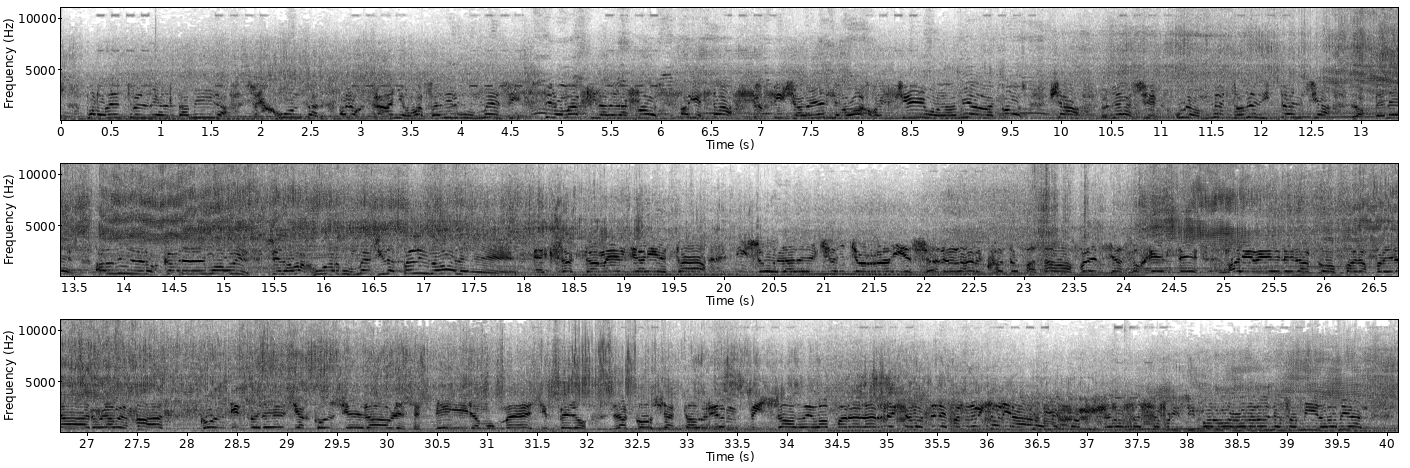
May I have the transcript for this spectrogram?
por adentro el de Altamira, se juntan, a los caños va a salir Messi de la máquina de la Cos, ahí está, Castilla de abajo el ya le hace unos metros de distancia, los tenés al líder Oscar en el móvil, se la va a jugar Messi, despedido, vale. Exactamente, ahí está, hizo la del Chencho Reyes al cuando pasaba frente a su gente, ahí viene la Cos para frenar una vez más, con diferencias considerables, estiramos Messi, pero la cosa está bien pisado y va para la recta, lo tenés para la victoria. ahí está, pisa la recta principal, va a ganar el de Altamira, Damián, la Cos, ganó. ganó el de Marcel, ganó Damián Lacos, ahí está, él se lleva esta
